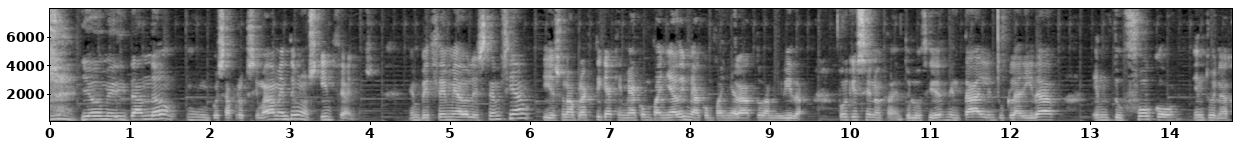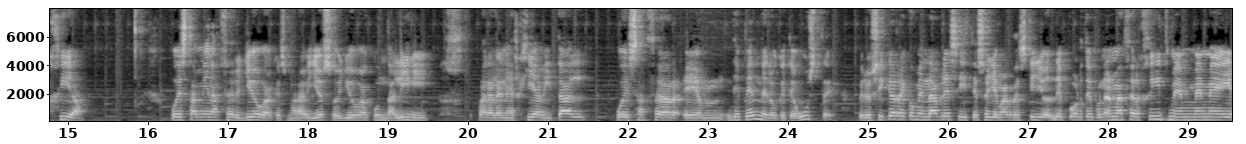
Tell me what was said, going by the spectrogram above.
llevo meditando mm, pues aproximadamente unos 15 años. Empecé mi adolescencia y es una práctica que me ha acompañado y me acompañará toda mi vida, porque se nota en tu lucidez mental, en tu claridad, en tu foco, en tu energía. Puedes también hacer yoga, que es maravilloso, yoga kundalini, para la energía vital, puedes hacer, em, depende de lo que te guste. Pero sí que es recomendable si dices, oye Marta, es que yo el deporte, ponerme a hacer hit me, me, y,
